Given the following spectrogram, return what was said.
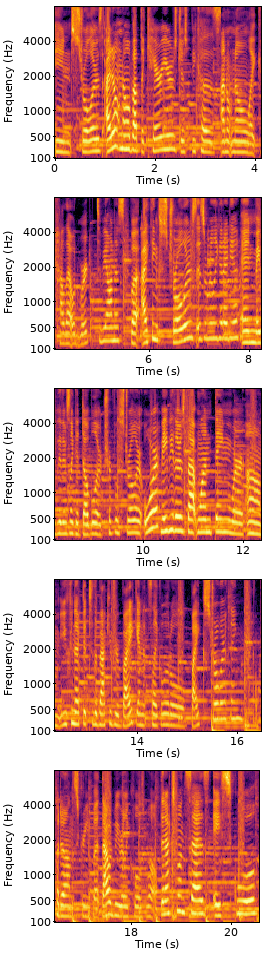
in strollers. I don't know about the carriers just because I don't know like how that would work to be honest, but I think strollers is a really good idea. And maybe there's like a double or triple stroller, or maybe there's that one thing where um you connect it to the back of your bike and it's like a little bike stroller thing. I'll put it on the screen, but that would be really cool as well. The next one says a school.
